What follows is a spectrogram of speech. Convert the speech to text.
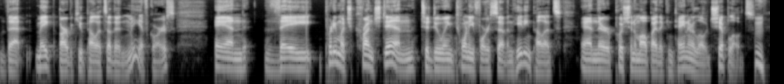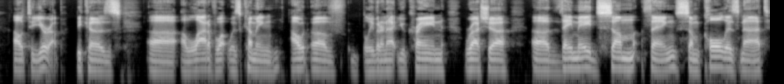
that make barbecue pellets, other than me, of course, and they pretty much crunched in to doing 24 7 heating pellets and they're pushing them out by the container load ship loads out to europe because uh, a lot of what was coming out of believe it or not ukraine russia uh, they made some things some coal is not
